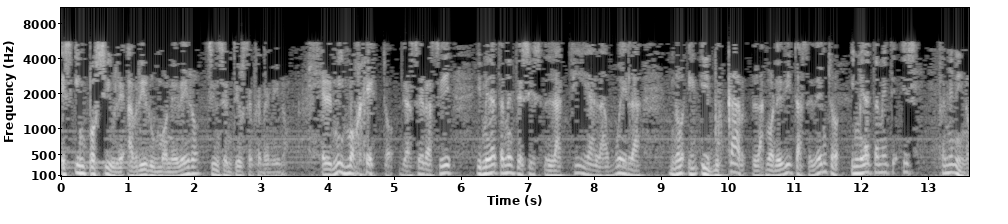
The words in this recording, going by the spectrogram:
es imposible abrir un monedero sin sentirse femenino. El mismo gesto de hacer así, inmediatamente decís la tía, la abuela, ¿no? y, buscar las moneditas adentro, inmediatamente es femenino.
